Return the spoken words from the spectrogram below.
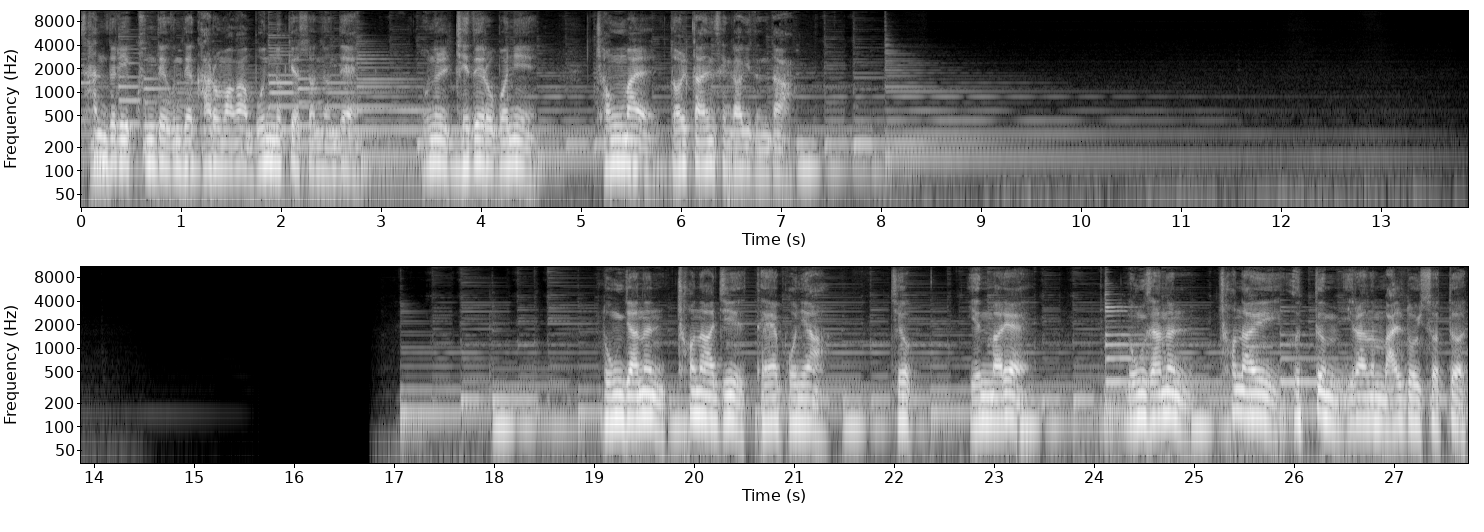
산들이 군데군데 가로막아 못 느꼈었는데 오늘 제대로 보니 정말 넓다는 생각이 든다. 농자는 천하지 대보냐 즉 옛말에 농사는 천하의 으뜸이라는 말도 있었듯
